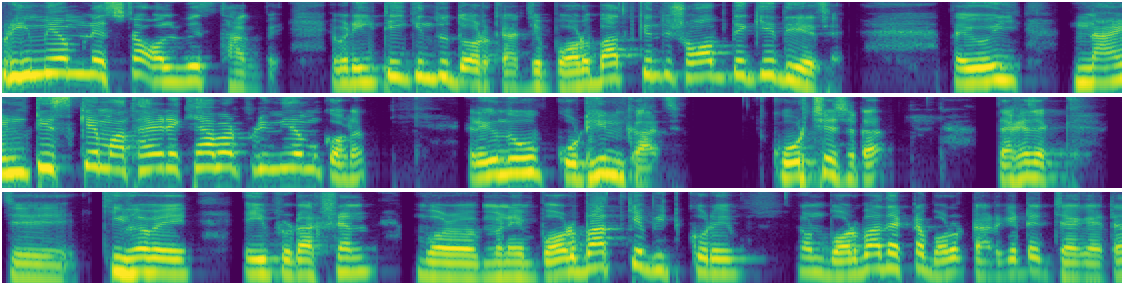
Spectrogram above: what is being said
প্রিমিয়ামনেসটা অলওয়েজ থাকবে। এবার এইটাই কিন্তু দরকার যে বরবাদ কিন্তু সব দেখিয়ে দিয়েছে। তাই ওই নাইনটিসকে মাথায় রেখে আবার প্রিমিয়াম করা, এটা কিন্তু খুব কঠিন কাজ, করছে সেটা। দেখা যাক যে কীভাবে এই প্রোডাকশন মানে বরবাদকে বিট করে, কারণ বরবাদ একটা বড় টার্গেটের জায়গা, এটা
